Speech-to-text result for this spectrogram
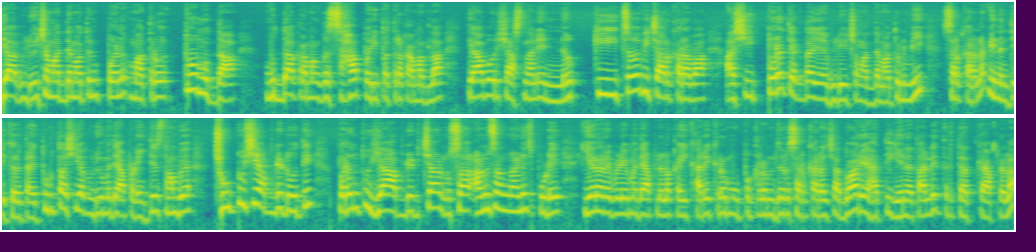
या व्हिडिओच्या माध्यमातून पण मात्र तो मुद्दा मुद्दा क्रमांक सहा परिपत्रकामधला त्यावर शासनाने नक्कीच विचार करावा अशी परत एकदा या व्हिडिओच्या माध्यमातून मी सरकारला विनंती करत आहे. तुर्ताशी या व्हिडिओमध्ये आपण इथेच थांबूया. छोटीशी अपडेट होती परंतु या अपडेटच्या नुसार अनुषंगानेच पुढे येणाऱ्या वेळेमध्ये आपल्याला काही कार्यक्रम उपक्रम जर सरकारच्या द्वारे हाती घेण्यात आले तर त्यात काय आपल्याला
